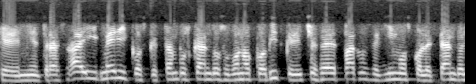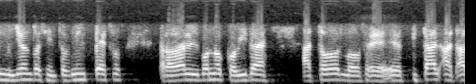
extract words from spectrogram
que mientras hay médicos que están buscando su bono COVID, que dicho sea de paso, seguimos colectando el millón doscientos mil pesos para dar el bono COVID a, todos los eh, hospital, a,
